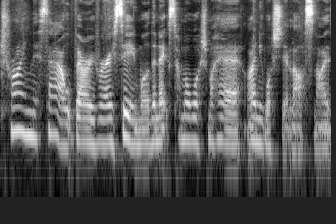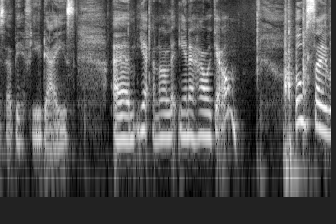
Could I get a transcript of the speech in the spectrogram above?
trying this out very, very soon. Well, the next time I wash my hair, I only washed it last night, so it'll be a few days. Um, yeah, and I'll let you know how I get on. Also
